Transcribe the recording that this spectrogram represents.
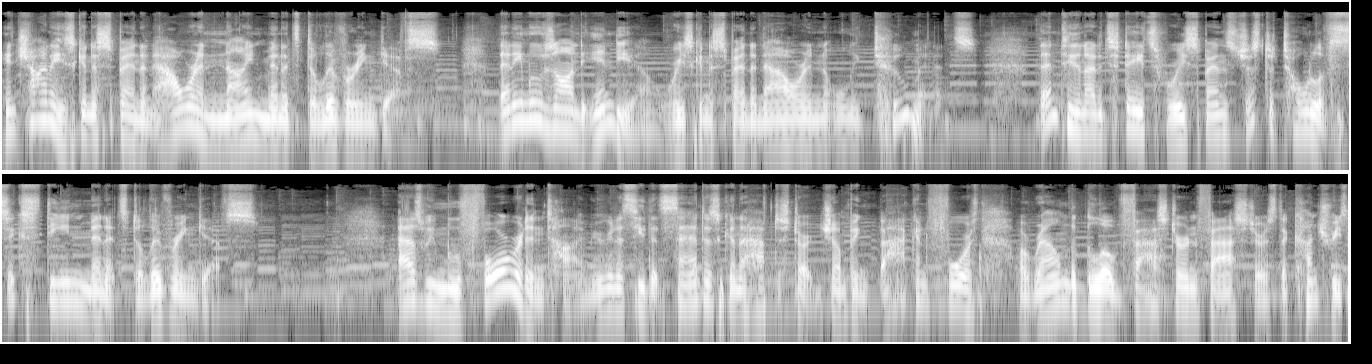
In China, he's going to spend an hour and nine minutes delivering gifts. Then he moves on to India, where he's going to spend an hour and only two minutes. Then to the United States, where he spends just a total of 16 minutes delivering gifts. As we move forward in time, you're going to see that Santa's going to have to start jumping back and forth around the globe faster and faster as the countries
